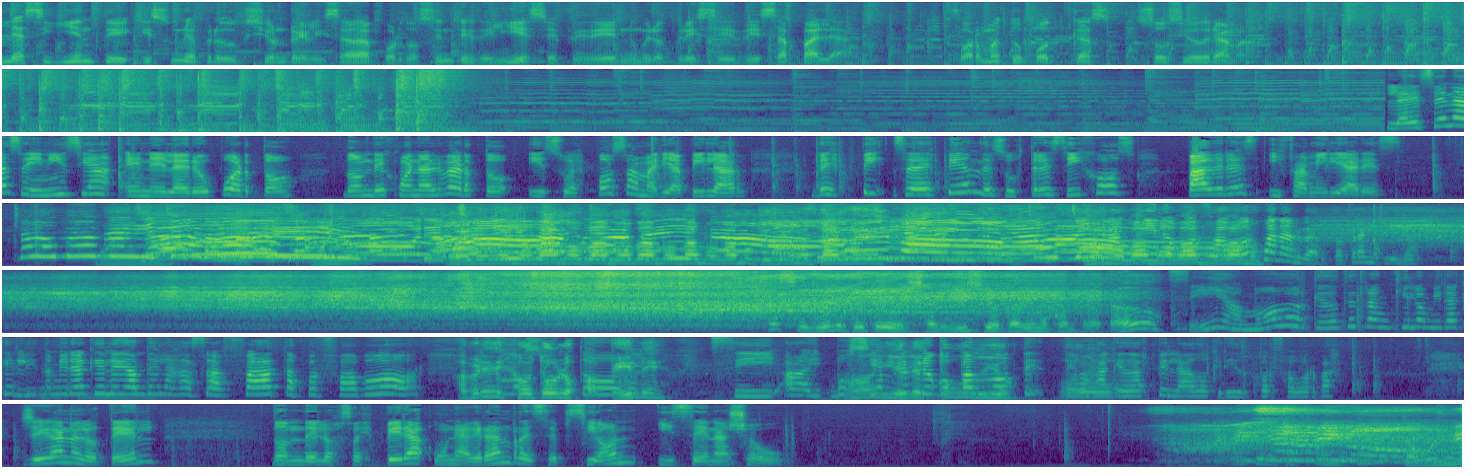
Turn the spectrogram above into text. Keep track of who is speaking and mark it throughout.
Speaker 1: La siguiente es una producción realizada por docentes del ISFD número 13 de Zapala. Formato podcast Sociodrama.
Speaker 2: La escena se inicia en el aeropuerto, donde Juan Alberto y su esposa María Pilar se despiden de sus tres hijos, padres y familiares.
Speaker 3: ¡Chao, mami! Bueno, bueno, vamos, vamos, vamos, vamos, vamos, que llegamos tarde.
Speaker 4: tranquilo, por favor, Juan Alberto, tranquilo.
Speaker 3: ¿Estás seguro que este es el servicio que habíamos contratado?
Speaker 4: Sí, amor, quédate tranquilo. Mira qué lindo, mira qué elegantes las azafatas, por favor.
Speaker 3: ¿Habré dejado todos los papeles?
Speaker 4: Sí, ay, vos siempre preocupándote. Te vas a oh. quedar pelado, querido. Por favor, va.
Speaker 2: Llegan al hotel donde los espera una gran recepción y cena show.
Speaker 3: Está bueno.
